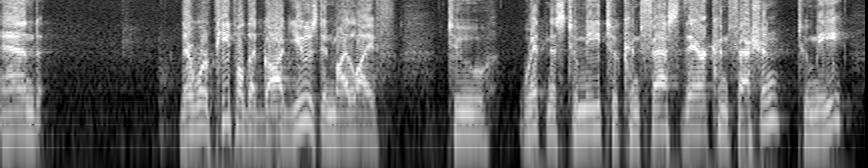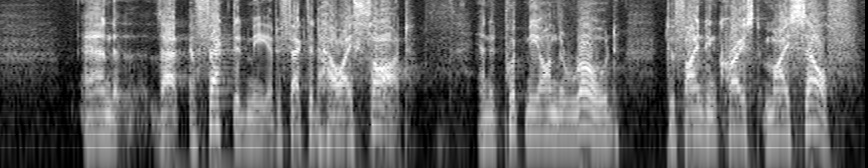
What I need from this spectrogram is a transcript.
And there were people that God used in my life to witness to me, to confess their confession to me. And that affected me. It affected how I thought. And it put me on the road to finding Christ myself.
